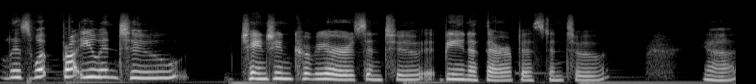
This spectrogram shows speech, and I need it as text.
Liz, what brought you into changing careers into being a therapist into yeah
